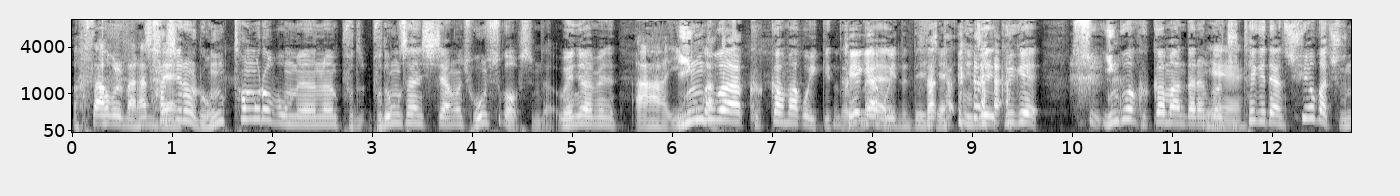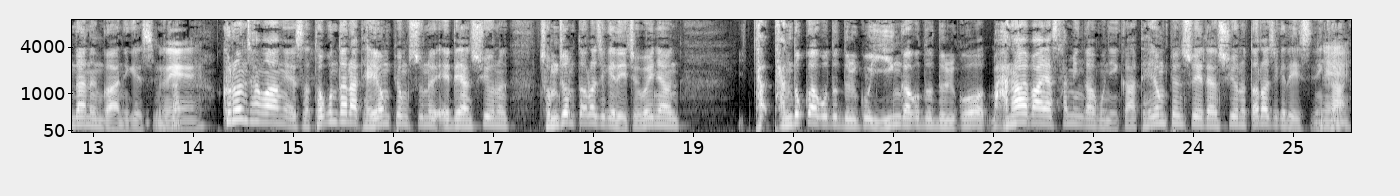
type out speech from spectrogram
싸워볼 만한데 사실은 롱텀으로 보면은 부, 부동산 시장은 좋을 수가 없습니다. 왜냐하면 아 인구가, 급감하고 있기 때문에 그 얘기하고 있는데 다- 이제. 다- 이제 그게 수- 인구가 급감한다는 건 예. 주택에 대한 수요가 준다는 거 아니겠습니까? 네. 그런 상황에서 더군다나 대형 평수에 대한 수요는 점점 떨어지게 되죠. 왜냐하면 다- 단독 가구도 늘고 2인 가구도 늘고 많아봐야 3인 가구니까 대형 평수에 대한 수요는 떨어지게 돼 있으니까 네.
